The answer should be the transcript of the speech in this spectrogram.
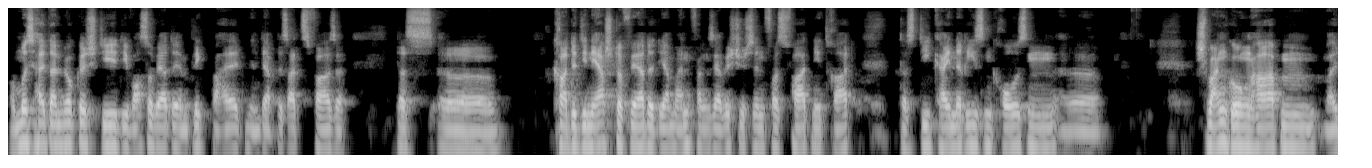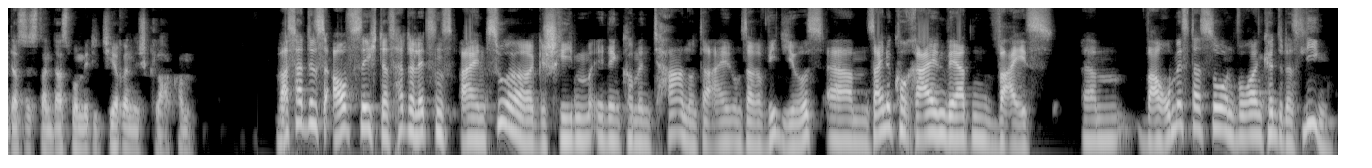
Man muss halt dann wirklich die, die Wasserwerte im Blick behalten in der Besatzphase, dass äh, gerade die Nährstoffwerte, die am Anfang sehr wichtig sind, Phosphat, Nitrat, dass die keine riesengroßen äh, Schwankungen haben, weil das ist dann das, womit die Tiere nicht klarkommen. Was hat es auf sich? Das hatte letztens ein Zuhörer geschrieben in den Kommentaren unter einem unserer Videos. Ähm, seine Korallen werden weiß. Ähm, warum ist das so und woran könnte das liegen?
